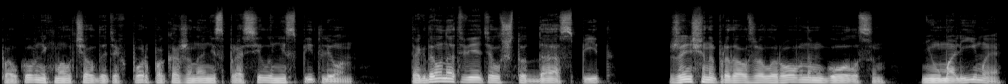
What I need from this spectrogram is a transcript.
Полковник молчал до тех пор, пока жена не спросила, не спит ли он. Тогда он ответил, что да, спит. Женщина продолжала ровным голосом, неумолимая,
